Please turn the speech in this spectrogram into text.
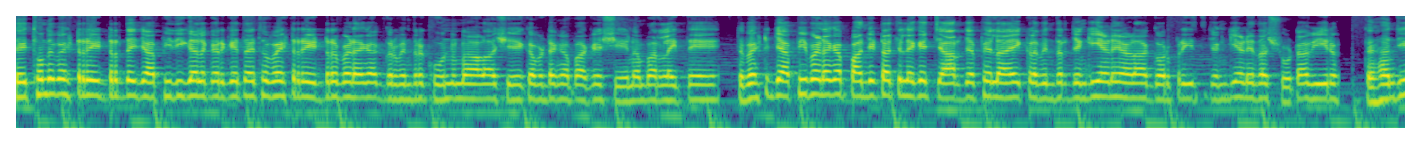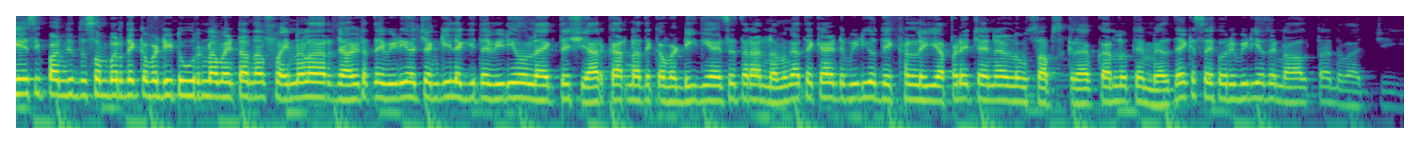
ਤੇ ਇੱਥੋਂ ਦੇ ਵੈਸਟ ਰੇਡਰ ਤੇ ਜਾਫੀ ਦੀ ਗੱਲ ਕਰਕੇ ਤਾਂ ਇੱਥੋਂ ਵੈਸਟ ਰੇਡਰ ਬਣੇਗਾ ਗੁਰਵਿੰਦਰ ਖੂਨ ਨਾਲ 6 ਕਬੱਡੀਆਂ ਪਾ ਕੇ 6 ਨੰਬਰ ਲੈਤੇ ਤੇ ਵੈਸਟ ਜਾਫੀ ਬਣੇਗਾ 5 ਟੱਚ ਲੈ ਕੇ 4 ਜੱਫੇ ਲਾਏ ਕੁਲਵਿੰਦਰ ਜੰਗੀਆਣੇ ਵਾਲਾ, ਗੁਰਪ੍ਰੀਤ ਜੰਗੀਆਣੇ ਦਾ ਛੋਟਾ ਵੀਰ। ਤੇ ਹਾਂਜੀ, ਇਹ ਸੀ 5 ਦਸੰਬਰ ਦੇ ਕਬੱਡੀ ਟੂਰਨਾਮੈਂਟਾਂ ਦਾ ਫਾਈਨਲ ਰਿਜ਼ਲਟ ਤੇ ਵੀਡੀਓ ਚੰਗੀ ਲੱਗੀ ਤੇ ਵੀਡੀਓ ਨੂੰ ਲਾਈਕ ਤੇ ਸ਼ੇਅਰ ਕਰਨਾ ਤੇ ਕਬੱਡੀ ਦੀਆਂ ਇਸੇ ਤਰ੍ਹਾਂ ਨਵੀਆਂ ਤੇ ਘੈਂਟ ਵੀਡੀਓ ਦੇਖਣ ਲਈ ਆਪਣੇ ਚੈਨਲ ਨੂੰ ਸਬਸਕ੍ਰਾਈਬ ਕਰ ਲਓ ਤੇ ਮਿਲਦੇ ਹਾਂ ਕਿਸੇ ਹੋਰ ਵੀਡੀਓ ਦੇ ਨਾਲ, ਧੰਨਵਾਦ ਜੀ।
